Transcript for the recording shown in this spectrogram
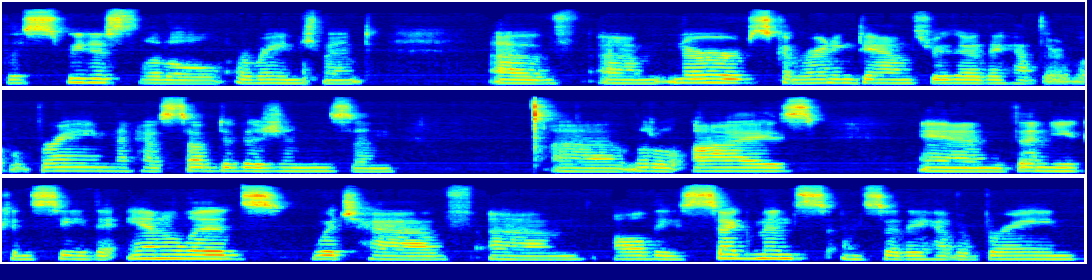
the sweetest little arrangement of um, nerves running down through there. They have their little brain that has subdivisions and uh, little eyes. And then you can see the annelids, which have um, all these segments, and so they have a brain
